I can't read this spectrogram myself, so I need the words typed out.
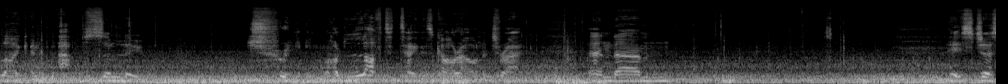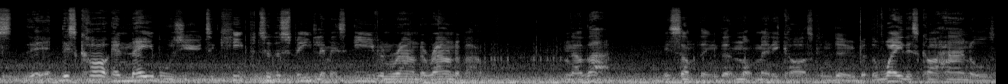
like an absolute dream. I'd love to take this car out on a track. And um, it's just it, this car enables you to keep to the speed limits even round a roundabout. Now that is something that not many cars can do. But the way this car handles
